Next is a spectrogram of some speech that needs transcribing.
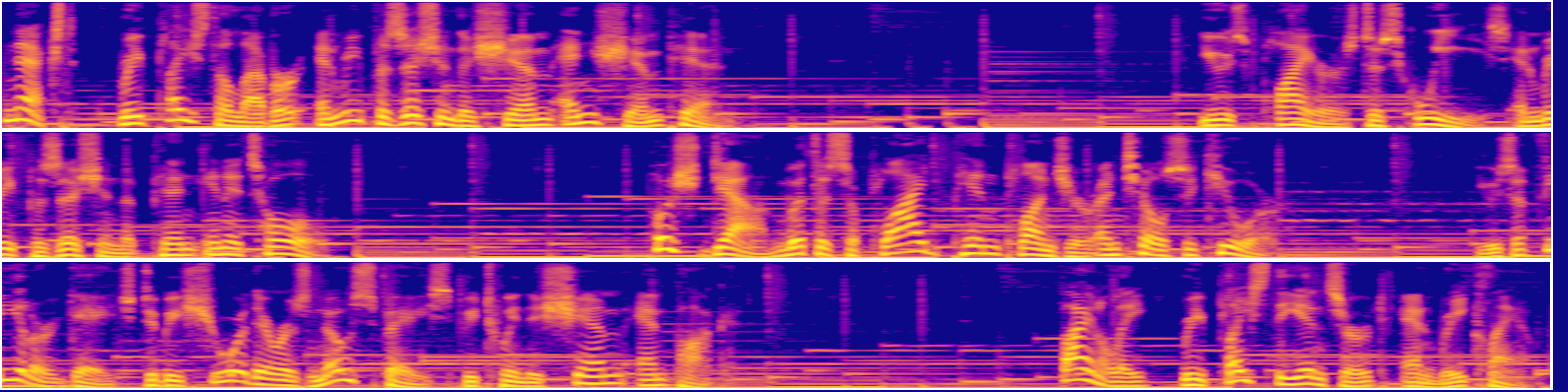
Next, replace the lever and reposition the shim and shim pin. Use pliers to squeeze and reposition the pin in its hole. Push down with the supplied pin plunger until secure. Use a feeler gauge to be sure there is no space between the shim and pocket. Finally, replace the insert and reclamp.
